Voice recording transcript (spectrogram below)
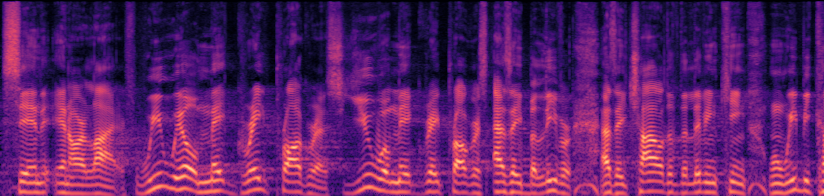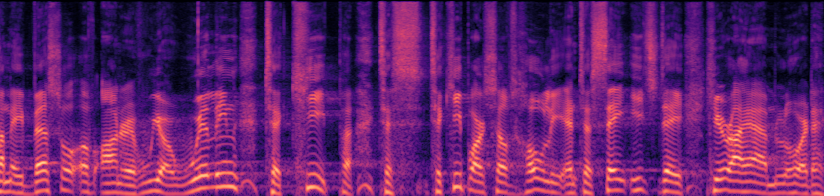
sin in our life. We will make great progress. You will make great progress as a believer, as a child of the living King, when we become a vessel of honor. If we are willing to keep, to, to keep ourselves holy and to say each day, Here I am, Lord.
